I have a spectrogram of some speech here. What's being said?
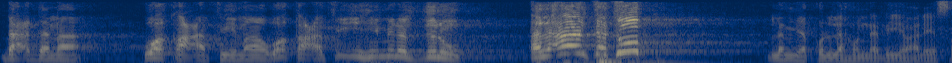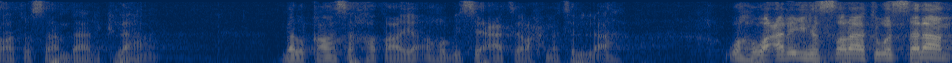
بعدما وقع فيما وقع فيه من الذنوب. الآن تتوب؟ لم يقل له النبي عليه الصلاة والسلام ذلك لا. بل قاس خطاياه بسعة رحمة الله. وهو عليه الصلاة والسلام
